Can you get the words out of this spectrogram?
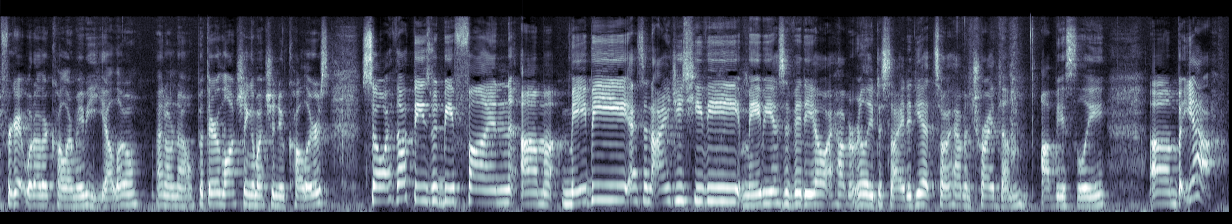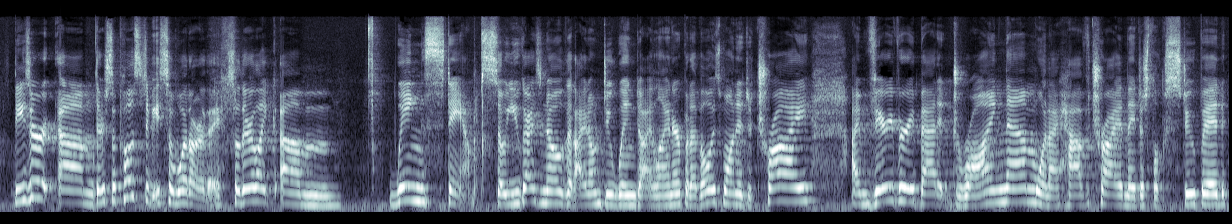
I forget what other color, maybe yellow, I don't know, but they're launching a bunch of new colors. So I thought these would be fun, um, maybe as an IGTV, maybe as a video, I haven't really decided yet, so I haven't tried them, obviously. Um, but yeah, these are, um, they're supposed to be, so what are they? So they're like, um, wing stamps. So you guys know that I don't do winged eyeliner, but I've always wanted to try. I'm very, very bad at drawing them when I have tried and they just look stupid.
